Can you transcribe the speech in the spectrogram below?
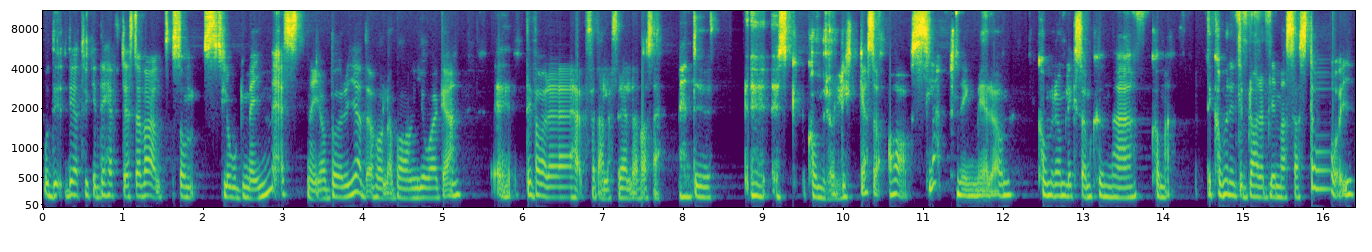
och det, det jag tycker det häftigaste av allt som slog mig mest när jag började hålla barnyoga. Eh, det var det här för att alla föräldrar var så här, men du, eh, eh, kommer du att lyckas ha avslappning med dem? Kommer de liksom kunna komma det kommer inte bara bli massa stoj.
